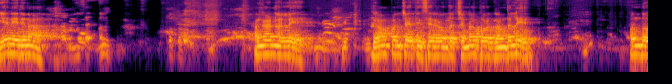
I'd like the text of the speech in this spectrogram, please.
ಏನು ದಿನ ಅಂಗಾಡ್ನಲ್ಲಿ ಗ್ರಾಮ ಪಂಚಾಯತಿಗೆ ಸೇರಿರುವಂತ ಚನ್ನಾಪುರ ಗ್ರಾಮದಲ್ಲಿ ಒಂದು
